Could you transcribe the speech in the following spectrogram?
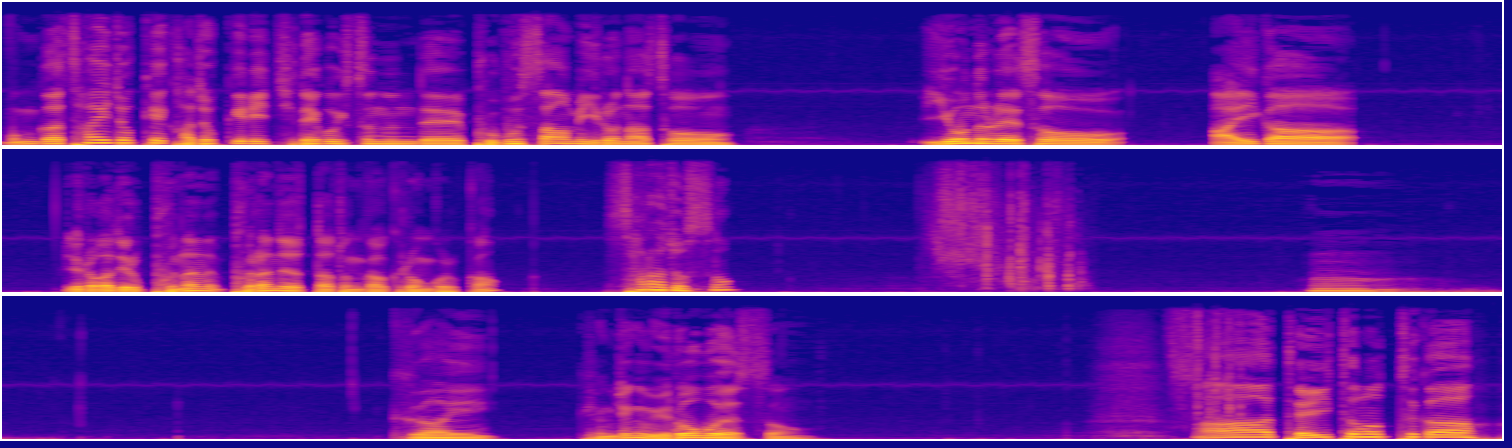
뭔가 사이좋게 가족끼리 지내고 있었는데 부부싸움이 일어나서 이혼을 해서 아이가 여러 가지로 불안, 불안해졌다던가 그런 걸까? 사라졌어? 음. 그 아이 굉장히 외로워 보였어. 아, 데이터 노트가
